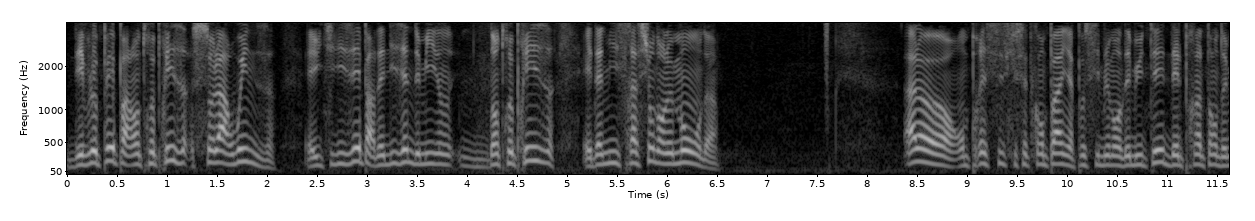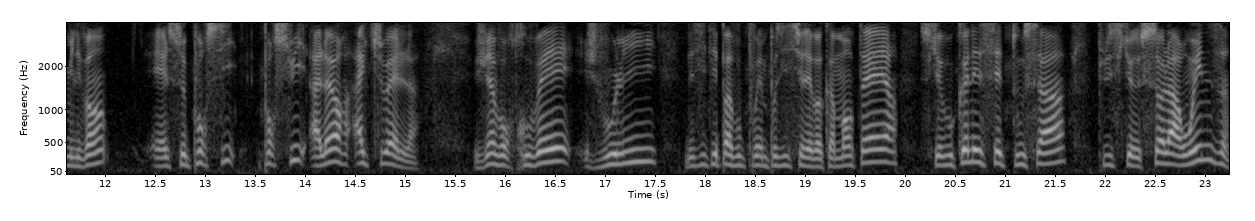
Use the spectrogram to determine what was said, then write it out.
développé par l'entreprise SolarWinds et utilisé par des dizaines de millions d'entreprises et d'administrations dans le monde. Alors, on précise que cette campagne a possiblement débuté dès le printemps 2020 et elle se poursuit, à l'heure actuelle. Je viens vous retrouver, je vous lis, n'hésitez pas, vous pouvez me positionner vos commentaires, ce que vous connaissez de tout ça, puisque SolarWinds,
